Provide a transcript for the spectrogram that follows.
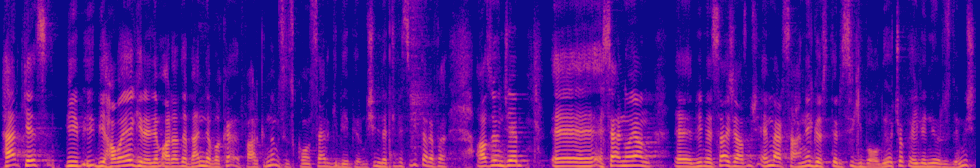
Herkes bir, bir, bir havaya girelim arada. Ben de baka, farkında mısınız? Konser gibi yapıyorum. Şimdi latifesi bir tarafa. Az önce e, Eser Noyan e, bir mesaj yazmış. Enver sahne gösterisi gibi oluyor. Çok eğleniyoruz demiş.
